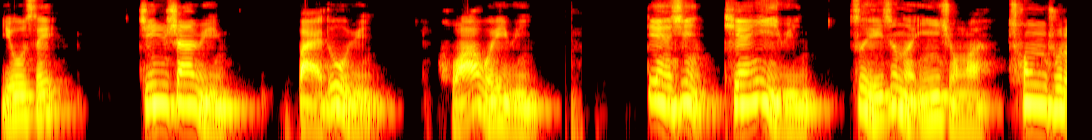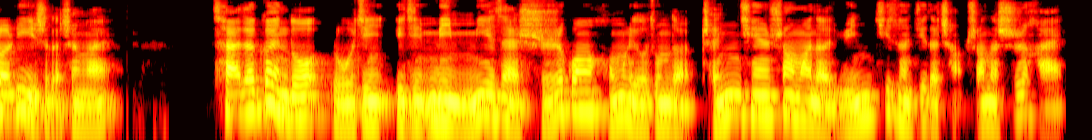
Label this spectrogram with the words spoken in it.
UC、金山云、百度云、华为云、电信、天翼云这一阵的英雄啊，冲出了历史的尘埃，踩着更多如今已经泯灭在时光洪流中的成千上万的云计算机的厂商的尸骸，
